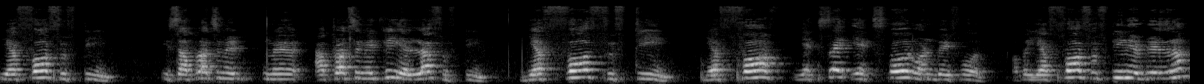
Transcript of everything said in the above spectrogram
F of fifteen is approximate approximately L of fifteen F of fifteen F of x x power 1 by 4. அப்போ F of 15 எப்படி எழுதலாம்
